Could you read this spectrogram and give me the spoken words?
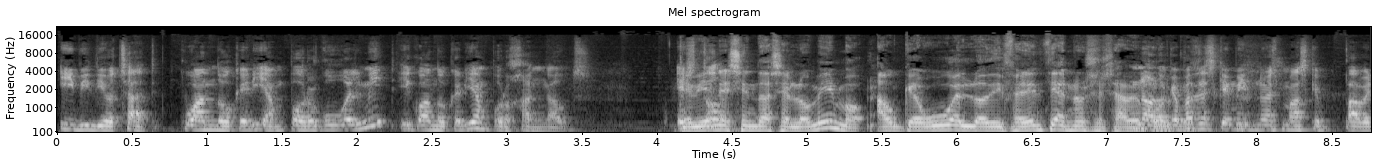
y videochat, cuando querían por Google Meet y cuando querían por Hangouts. Que Esto- viene siendo a ser lo mismo, aunque Google lo diferencia, no se sabe No, por lo que pasa es que Meet no es más que para,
